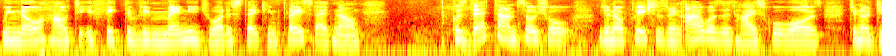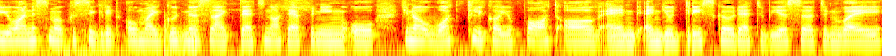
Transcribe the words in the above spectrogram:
we know how to effectively manage what is taking place right now because that time social you know pressures when i was at high school was you know do you want to smoke a cigarette? Oh my goodness like that's not happening. Or you know what clique are you part of? And and your dress code had to be a certain way.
